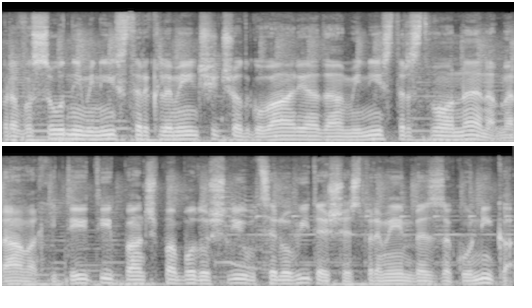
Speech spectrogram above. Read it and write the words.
Pravosodni minister Klemenčič odgovarja, da ministrstvo ne namerava hiteti, pač pa bodo šli v celovitejše spremembe zakonika.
